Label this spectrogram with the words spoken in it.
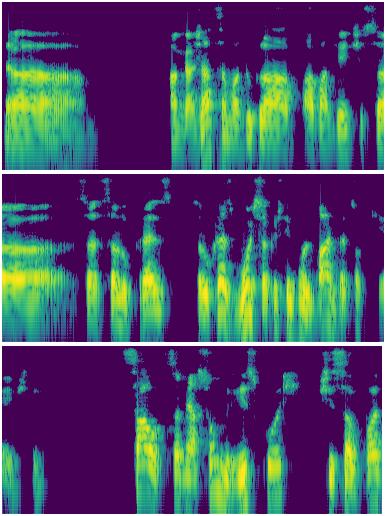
uh, angajat să mă duc la Avangate și să, să, să lucrez, să lucrez mult, să câștig mult bani, that's ok, știi? Sau să-mi asum riscuri și să văd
